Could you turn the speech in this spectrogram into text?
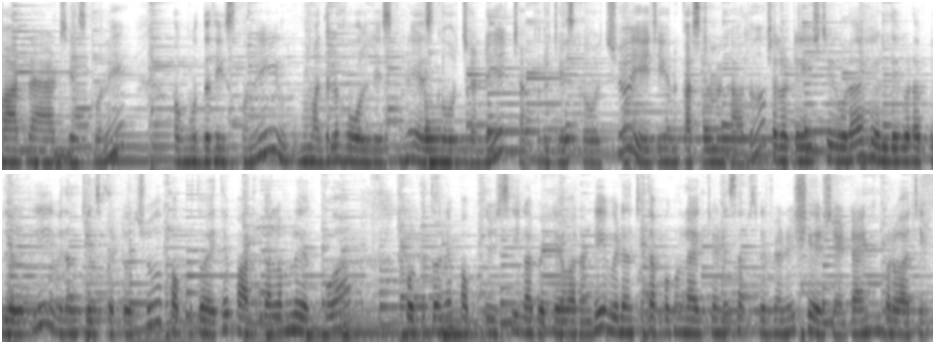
వాటర్ యాడ్ చేసుకొని ఒక ముద్ద తీసుకొని మధ్యలో హోల్ చేసుకొని వేసుకోవచ్చు అండి చక్కగా చేసుకోవచ్చు. ఏజీ అని కష్టమే కాదు. చాలా టేస్టీ కూడా హెల్దీ కూడా పిల్లలకి ఈ విధంగా చేసి పెట్టవచ్చు. పప్పుతో అయితే పాతకాలంలో ఎక్కువ పొట్టుతోనే పప్పు తీసి ఇలా పెట్టేవారండి. వీడియో నుంచి తప్పకుండా లైక్ చేయండి సబ్స్క్రైబ్ చేయండి షేర్ చేయండి. థ్యాంక్ యూ ఫర్ వాచింగ్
